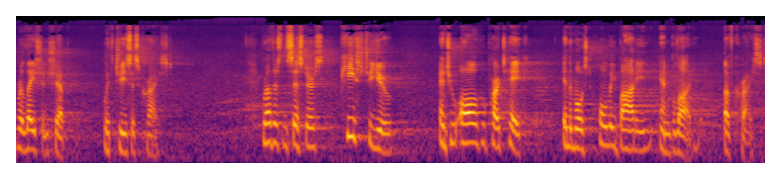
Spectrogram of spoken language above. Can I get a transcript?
relationship with Jesus Christ. Brothers and sisters, peace to you and to all who partake in the most holy body and blood of Christ.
